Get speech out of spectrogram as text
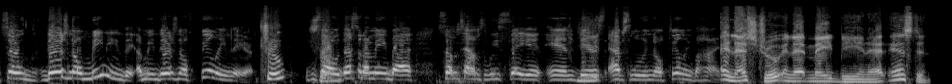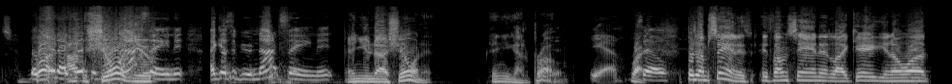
so there's no meaning there. I mean, there's no feeling there. True. So True. that's what I mean by sometimes we say it and there's absolutely no feeling behind it. And that's true, and that may be in that instance. But, then I I'm guess if you're not you, saying it, I guess if you're not saying it, and you're not showing it, then you got a problem. yeah. Right. So but I'm saying is, if I'm saying it like, hey, you know what,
